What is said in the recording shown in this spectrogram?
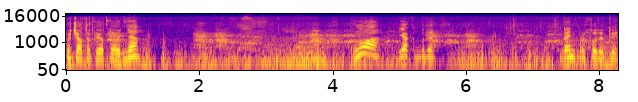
початок льотного дня. Ну а як буде день проходити?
